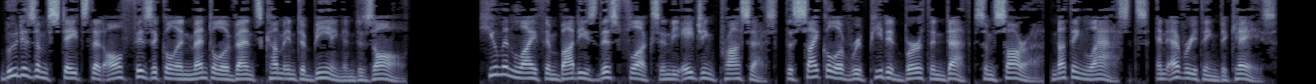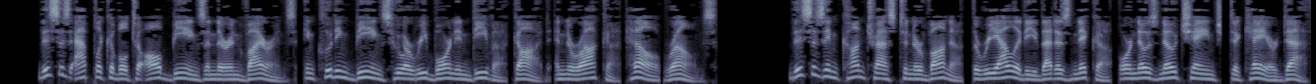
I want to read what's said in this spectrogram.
Buddhism states that all physical and mental events come into being and dissolve. Human life embodies this flux in the aging process, the cycle of repeated birth and death samsara, nothing lasts, and everything decays. This is applicable to all beings and their environs, including beings who are reborn in Deva God and Naraka hell realms. This is in contrast to nirvana, the reality that is nicca, or knows no change, decay or death.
